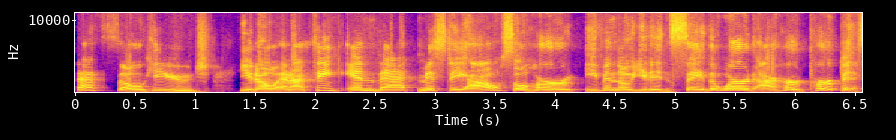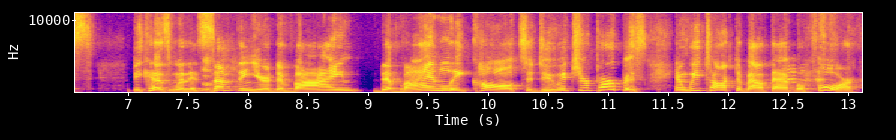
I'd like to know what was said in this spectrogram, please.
That's so huge, you know. And I think in that, Misty, I also heard, even though you didn't say the word, I heard purpose because when it's hmm. something you're divine, divinely called to do, it's your purpose. And we talked about that before.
